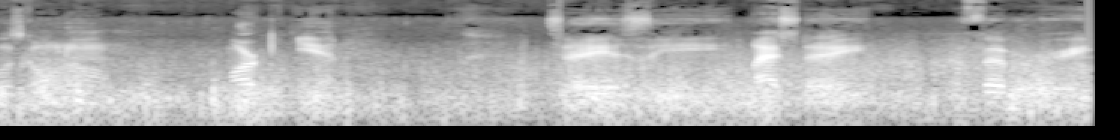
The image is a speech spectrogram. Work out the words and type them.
what's going on? Mark again. Today is the last day of February.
